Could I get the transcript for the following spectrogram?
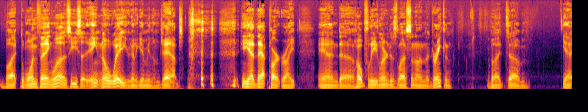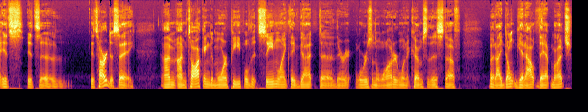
But the one thing was, he said, "Ain't no way you're going to give me them jabs." he had that part right, and uh, hopefully he learned his lesson on the drinking. But um, yeah, it's it's a uh, it's hard to say. I'm I'm talking to more people that seem like they've got uh, their oars in the water when it comes to this stuff, but I don't get out that much.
